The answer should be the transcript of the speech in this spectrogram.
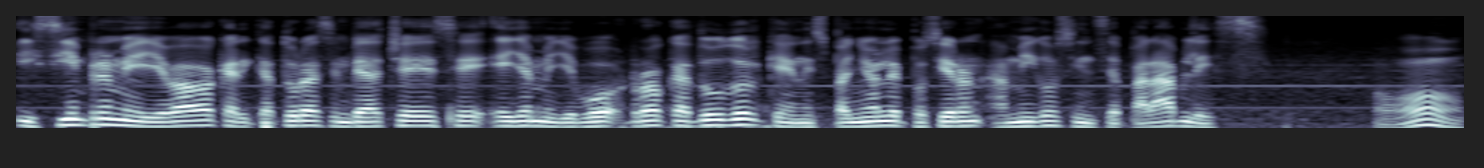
y siempre me llevaba caricaturas en VHS. Ella me llevó Rocadoodle, que en español le pusieron Amigos Inseparables. Oh.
